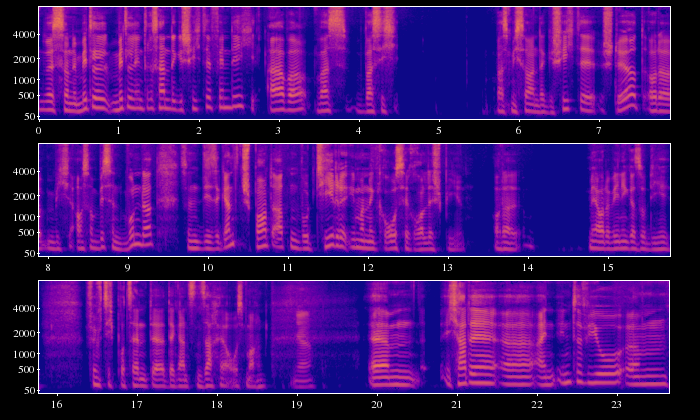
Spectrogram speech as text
das ist so eine mittel, mittelinteressante Geschichte, finde ich. Aber was, was, ich, was mich so an der Geschichte stört oder mich auch so ein bisschen wundert, sind diese ganzen Sportarten, wo Tiere immer eine große Rolle spielen. Oder mehr oder weniger so die, 50 Prozent der, der ganzen Sache ausmachen. Ja. Ähm, ich hatte äh, ein Interview ähm,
